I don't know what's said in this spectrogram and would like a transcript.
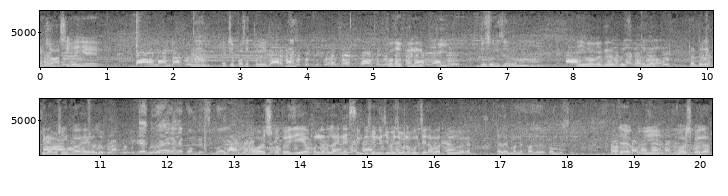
একশো আশি ভেঙে হবে কি? না। একশো পঁচাত্তরে না। কত ফাইনাল কি? দুশো নিচে হবে না। এইভাবে করে হলে? হয় তাহলে তো এটা কীরকম সংখ্যা হয়ে গেল? বেশি বয়স কত? এই যে এখন লাইন আসছেন দুশো নিচে বেচবো না বলছেন আবার দু এক হাজার মানে পাঁচ হাজার কম বেশি। যাই হোক ওই বয়স কয় দাঁত?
